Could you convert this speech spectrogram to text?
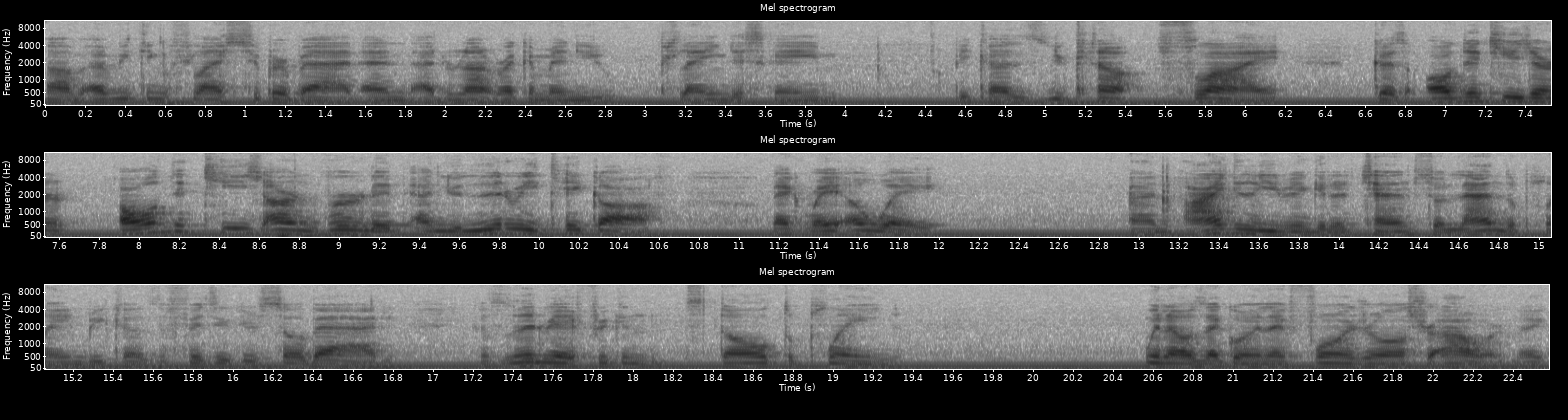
um, everything flies super bad and I do not recommend you playing this game because you cannot fly because all the keys are all the keys are inverted and you literally take off like right away and I didn't even get a chance to land the plane because the physics are so bad because literally I freaking stalled the plane when I was like going like 400 miles per hour. Like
